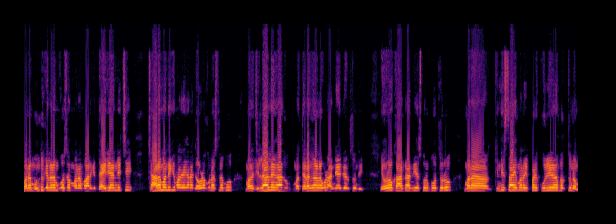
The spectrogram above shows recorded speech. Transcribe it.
మనం ముందుకెళ్ళడం కోసం మనం వారికి ధైర్యాన్ని ఇచ్చి చాలా మందికి మన దగ్గర గౌడ కులస్తులకు మన జిల్లాలే కాదు మన తెలంగాణలో కూడా అన్యాయం జరుగుతుంది. ఎవరో కాంట్రాక్ట్ చేసుకుని పోతున్నారు మన కింది స్థాయి మనం ఇప్పటికి కూలీలను బతుకుతున్నాం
